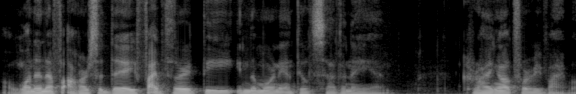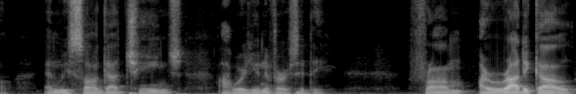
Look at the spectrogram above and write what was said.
one and a half hours a day, 5.30 in the morning until 7 a.m., crying out for revival. And we saw God change our university from a radical,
